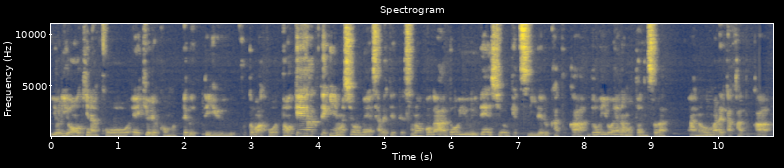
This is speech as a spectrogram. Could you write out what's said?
より大きなこう影響力を持ってるっていうことはこう統計学的にも証明されててその子がどういう遺伝子を受け継いでるかとかどういう親のもとに育あの生まれたかとか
